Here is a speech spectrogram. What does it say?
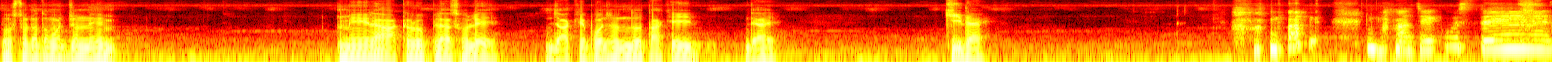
প্রশ্নটা তোমার জন্যে মেয়েরা আঠেরো প্লাস হলে যাকে পছন্দ তাকেই দেয়। কি দেয়? কোশ্চেন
